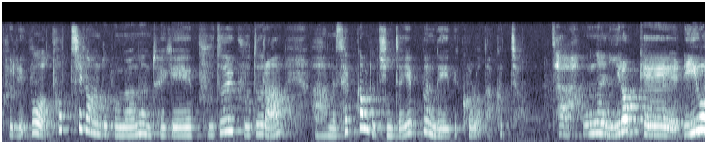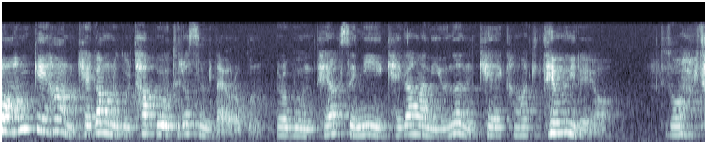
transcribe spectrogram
그리고 터치감도 보면은 되게 부들부들한 아 근데 색감도 진짜 예쁜 네이비 컬러다 그쵸? 자, 오늘 이렇게 리와 함께한 개강 look을 다 보여드렸습니다, 여러분. 여러분, 대학생이 개강한 이유는 개 강하기 때문이래요. 죄송합니다.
